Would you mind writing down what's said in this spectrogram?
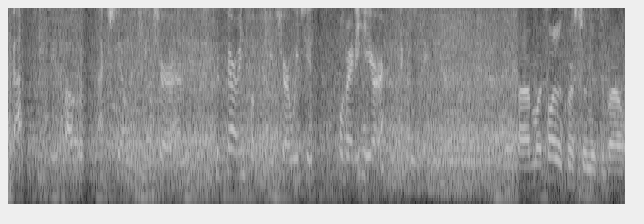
capacity to focus actually on the future and preparing for the future, which is already here, actually. Uh, my final question is about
